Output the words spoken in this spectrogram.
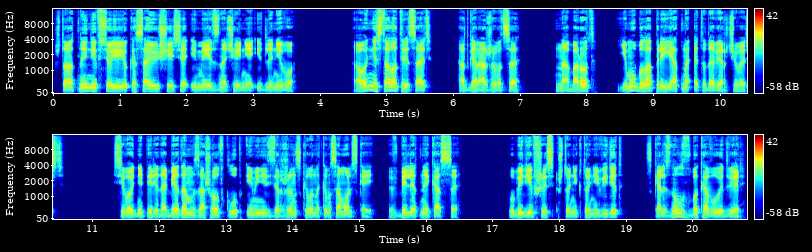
что отныне все ее касающееся имеет значение и для него. А он не стал отрицать, отгораживаться. Наоборот, ему была приятна эта доверчивость. Сегодня перед обедом зашел в клуб имени Дзержинского на Комсомольской, в билетной кассы. Убедившись, что никто не видит, скользнул в боковую дверь.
